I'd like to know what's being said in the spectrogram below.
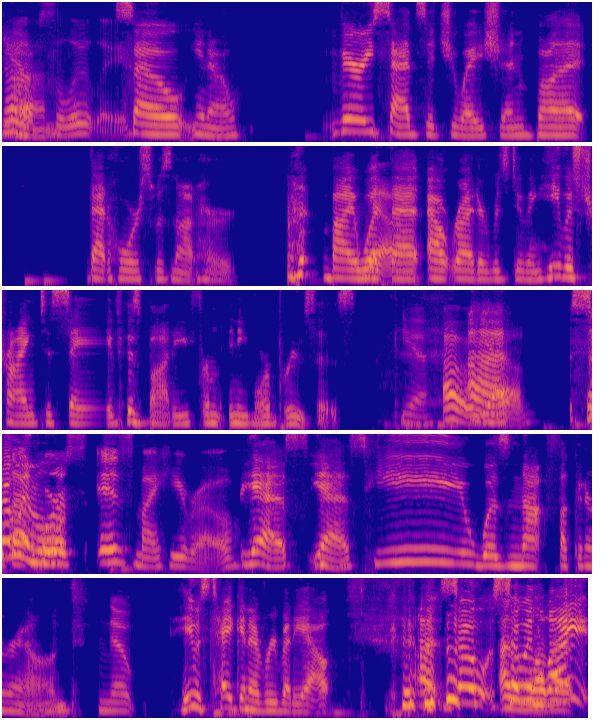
Oh, Um, absolutely. So, you know, very sad situation, but that horse was not hurt by what Yeah. that outrider was doing. He was trying to save his body from any more bruises. yeah. oh uh, yeah. So that in lo- horse is my hero. yes, yes, he was not fucking around. Nope. he was taking everybody out. Uh, so, so in love it. light,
